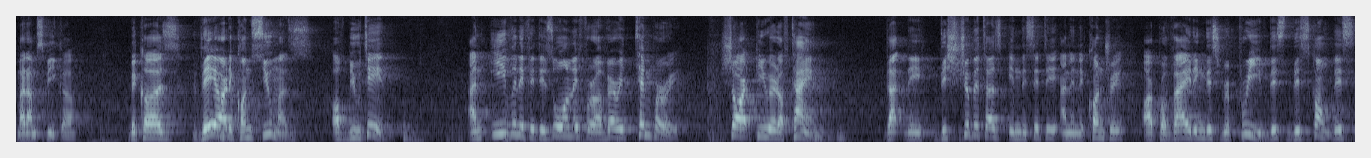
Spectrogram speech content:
Madam Speaker, because they are the consumers of butane. And even if it is only for a very temporary, short period of time, that the distributors in the city and in the country are providing this reprieve, this discount, this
